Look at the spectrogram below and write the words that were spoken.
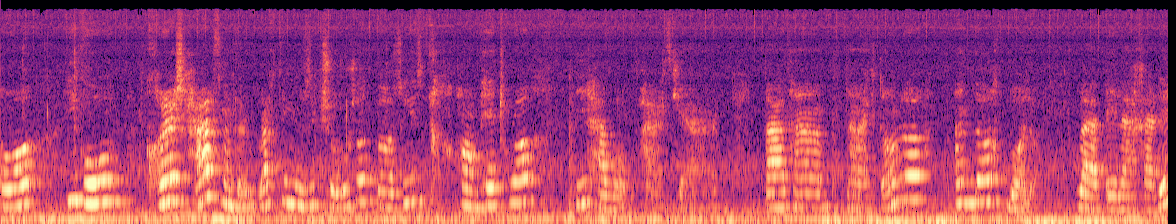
آقا گفت کارش شروع شد باتریس هامپت را به هوا پرت کرد بعد هم نمکدان را انداخت بالا و بالاخره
